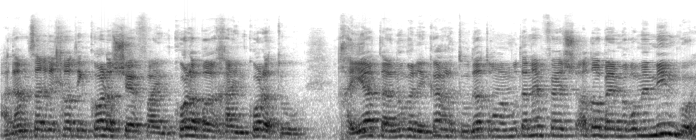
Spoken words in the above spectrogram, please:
אדם צריך לחיות עם כל השפע, עם כל הברכה, עם כל הטור. חיי התענוג הנלקח לתעודת רוממות הנפש, אדרבה, הם מרוממים גוי.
